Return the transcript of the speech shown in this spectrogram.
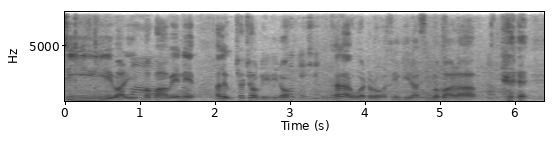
စီတွေဘာတွေမပါဘဲနဲ့အဲ့လိုချောက်ချောက်လေးတွေနော်ဟုတ်ကဲ့ရှင်အဲ့ဒါကတော်တော်အဆင်ပြေတာစီမပါတာဟို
